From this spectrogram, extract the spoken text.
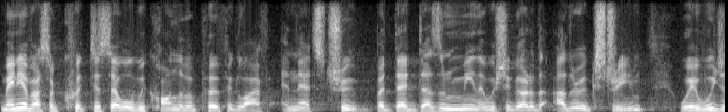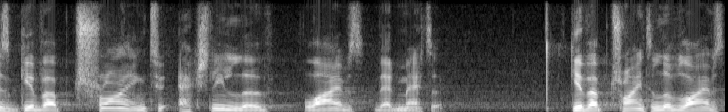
many of us are quick to say, well, we can't live a perfect life, and that's true. But that doesn't mean that we should go to the other extreme where we just give up trying to actually live lives that matter. Give up trying to live lives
